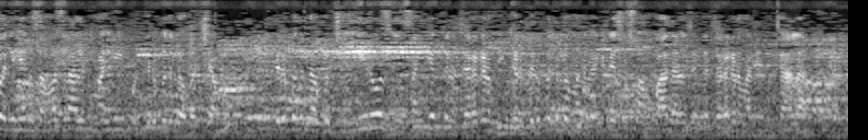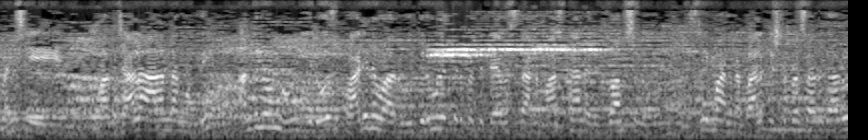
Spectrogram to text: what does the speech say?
పదిహేను సంవత్సరాలకు మళ్ళీ ఇప్పుడు తిరుపతిలోకి వచ్చాము. తిరుపతిలోకి వచ్చి ఈ రోజు ఈ సంకీర్తన జరగడం ఇక్కడ తిరుపతిలో మన వెంకటేశ్వర స్వామి పాదాల చెంత జరగడం అనేది చాలా మంచి మాకు చాలా ఆనందంగా ఉంది. అందులోనూ ఈ రోజు పాడిన వారు తిరుమల తిరుపతి దేవస్థానం ఆస్థాన విద్వాంసులు శ్రీమాన్ బాలకృష్ణ ప్రసాద్ గారు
